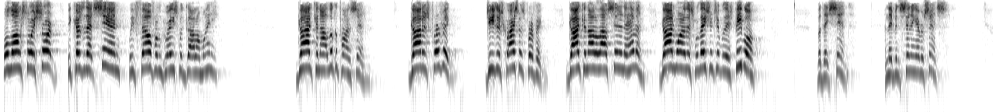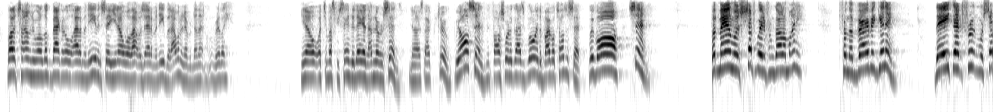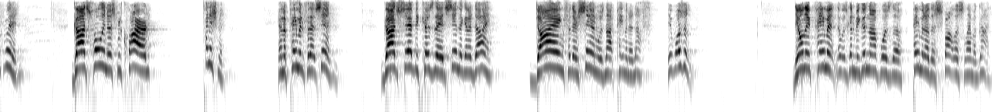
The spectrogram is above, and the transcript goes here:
Well, long story short, because of that sin, we fell from grace with God Almighty. God cannot look upon sin. God is perfect. Jesus Christ was perfect. God cannot allow sin into heaven. God wanted this relationship with his people, but they sinned. And they've been sinning ever since. A lot of times we want to look back at old Adam and Eve and say, you know, well, that was Adam and Eve, but I would have never done that. Really? You know, what you must be saying today is, I've never sinned. No, that's not true. We all sin and fall short of God's glory. The Bible tells us that. We've all sinned. But man was separated from God Almighty from the very beginning. They ate that fruit and were separated. God's holiness required punishment and a payment for that sin. God said because they had sinned, they're going to die. Dying for their sin was not payment enough. It wasn't. The only payment that was going to be good enough was the payment of the spotless Lamb of God.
